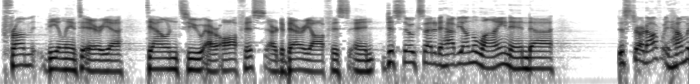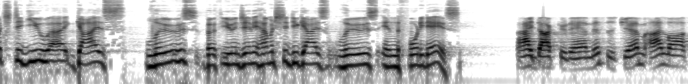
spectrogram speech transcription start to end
from the Atlanta area down to our office, our DeBary office, and just so excited to have you on the line. And uh, just start off with how much did you uh, guys lose, both you and Jimmy? How much did you guys lose in the 40 days? Hi, Dr. Dan. This is Jim. I lost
